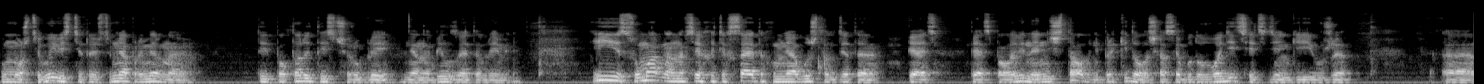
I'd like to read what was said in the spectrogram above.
Вы можете вывести, то есть у меня примерно полторы тысячи рублей я набил за это время. И суммарно на всех этих сайтах у меня вышло где-то 5 пять с половиной. Я не считал, не прикидывал. Сейчас я буду выводить все эти деньги и уже, э,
